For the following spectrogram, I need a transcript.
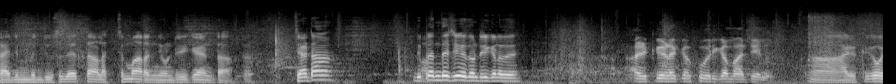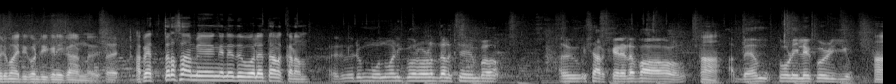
കരിമ്പൻ ജ്യൂസ് ഇത് തിളച്ച് മറഞ്ഞുകൊണ്ടിരിക്കുകയാണ് കേട്ടോ. ചേട്ടാ ഇതിപ്പോ എന്താ ചെയ്തോണ്ടിരിക്കണത്? അഴുക്കുകളൊക്കെ കൂരിക മാറ്റിയാണ് ആ അഴുക്കൊക്കെ ഒരു മാറ്റിക്കൊണ്ടിരിക്കണ ഈ കാണുന്നത്. അപ്പൊ എത്ര സമയം ഇങ്ങനെ ഇതുപോലെ തിളക്കണം? ഒരു ഒരു മൂന്ന് മണിക്കൂറോളം തിളച്ച് കഴിയുമ്പോൾ അത് ശർക്കരയുടെ പാവമാവും ആ. അദ്ദേഹം തോണിയിലേക്ക് ഒഴിക്കും ആ.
